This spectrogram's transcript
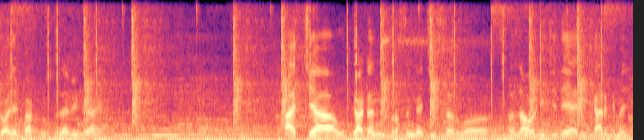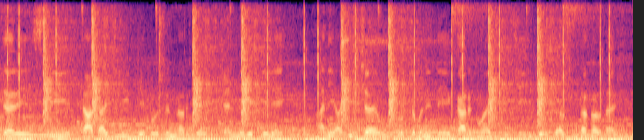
टॉयलेट बाथरूम सुद्धा वेगळं आहे. आजच्या उद्घाटन प्रसंगाची सर्व सजावटीची तयारी कार्यक्रमाची तयारी श्री दादाजी डेकोरेशन नरके यांनी घेतलेली आहे. आणि अतिशय उत्कृष्टपणे ते कार्यक्रमाची देखभाल सुद्धा करत आहे.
